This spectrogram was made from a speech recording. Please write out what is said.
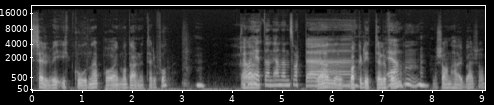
selve ikonet på en moderne telefon. Ja, hva Eh, het den igjen, den svarte Ja, Ja, Bakelittelefonen. mm. Jean Heiberg som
